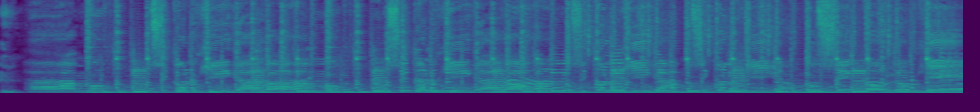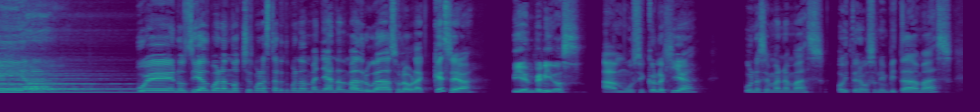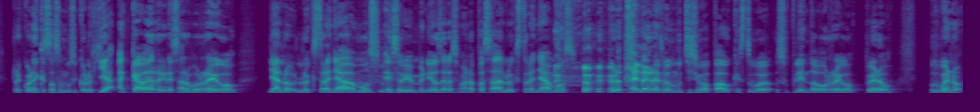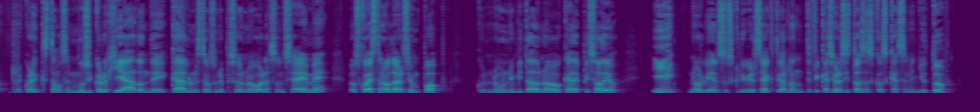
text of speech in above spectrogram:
Amo musicología, amo musicología, musicología, musicología, musicología. Buenos días, buenas noches, buenas tardes, buenas mañanas, madrugadas o la hora que sea Bienvenidos. a Musicología. Una semana más. Hoy tenemos una invitada más. Recuerden que estamos en Musicología. Acaba de regresar Borrego. Ya lo, lo extrañábamos. Ese bienvenidos de la semana pasada lo extrañamos. Pero también le agradecemos muchísimo a Pau que estuvo supliendo a Borrego. Pero, pues bueno, recuerden que estamos en Musicología, donde cada lunes tenemos un episodio nuevo a las 11 a.m. Los jueves tenemos la versión pop, con un invitado nuevo cada episodio. Y no olviden suscribirse y activar las notificaciones y todas esas cosas que hacen en YouTube.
